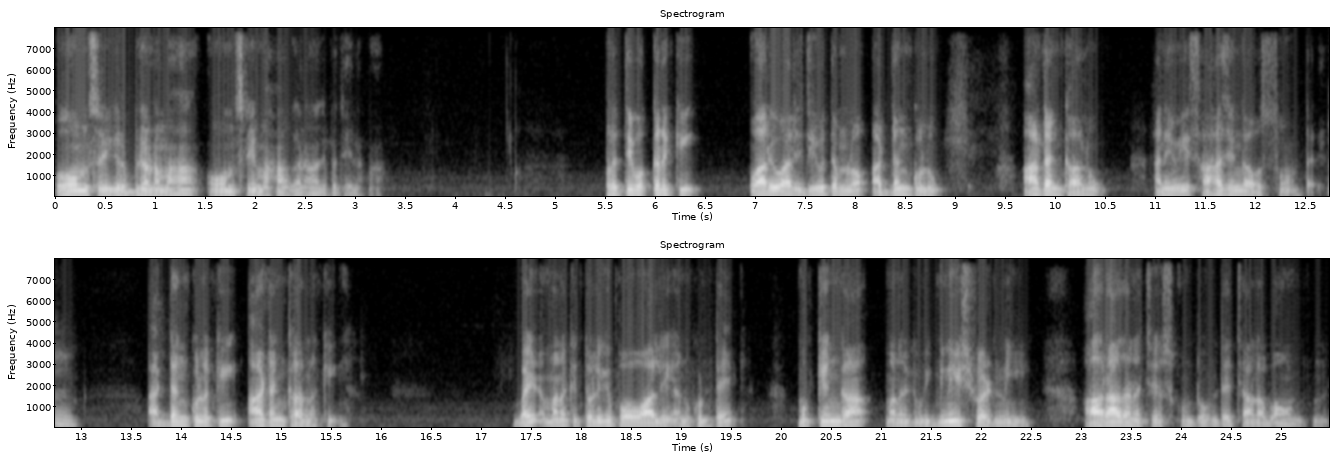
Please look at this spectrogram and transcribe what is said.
ఓం శ్రీ గురుభ్యో నమ. ఓం శ్రీ మహాగణాధిపతి నమ. ప్రతి ఒక్కరికి వారి వారి జీవితంలో అడ్డంకులు ఆటంకాలు అనేవి సహజంగా వస్తూ ఉంటాయి. అడ్డంకులకి ఆటంకాలకి బయ మనకి తొలగిపోవాలి అనుకుంటే ముఖ్యంగా మనకి విఘ్నేశ్వరుడిని ఆరాధన చేసుకుంటూ ఉంటే చాలా బాగుంటుంది.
